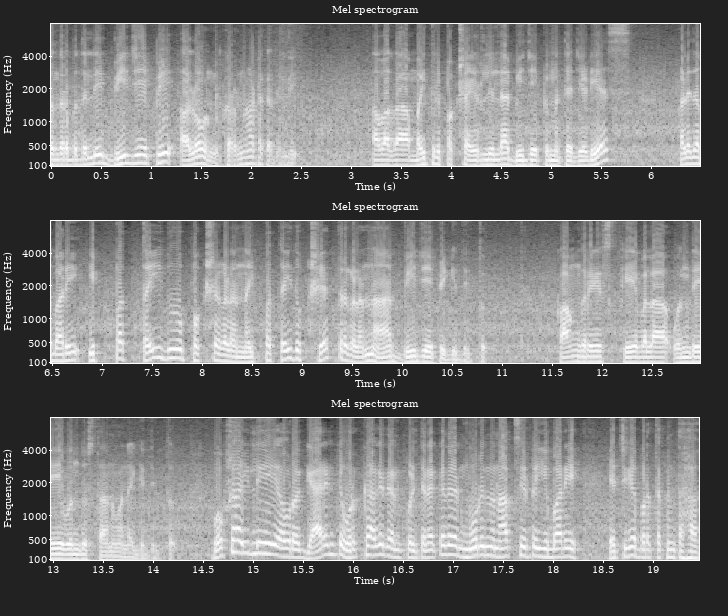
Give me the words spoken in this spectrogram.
ಸಂದರ್ಭದಲ್ಲಿ ಬಿ ಜೆ ಪಿ ಅಲೋನ್ ಕರ್ನಾಟಕದಲ್ಲಿ. ಆವಾಗ ಮೈತ್ರಿ ಪಕ್ಷ ಇರಲಿಲ್ಲ ಬಿ ಜೆ ಪಿ ಮತ್ತು ಜೆ ಡಿ ಎಸ್ ಕಳೆದ ಬಾರಿ ಇಪ್ಪತ್ತೈದು ಪಕ್ಷಗಳನ್ನು, ಇಪ್ಪತ್ತೈದು ಕ್ಷೇತ್ರಗಳನ್ನು ಬಿ ಜೆ ಪಿ ಗೆದ್ದಿತ್ತು. ಕಾಂಗ್ರೆಸ್ ಕೇವಲ ಒಂದೇ ಒಂದು ಸ್ಥಾನವನ್ನು ಗೆದ್ದಿತ್ತು ಬಹುಶಃ ಇಲ್ಲಿ ಅವರ ಗ್ಯಾರಂಟಿ ವರ್ಕ್ ಆಗಿದೆ ಅಂದ್ಕೊಳ್ತೀನಿ ಯಾಕಂದರೆ ಮೂರಿಂದ ನಾಲ್ಕು ಸೀಟು ಈ ಬಾರಿ ಹೆಚ್ಚಿಗೆ ಬರತಕ್ಕಂತಹ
